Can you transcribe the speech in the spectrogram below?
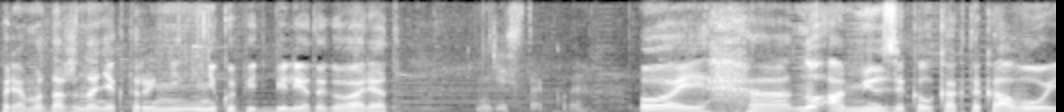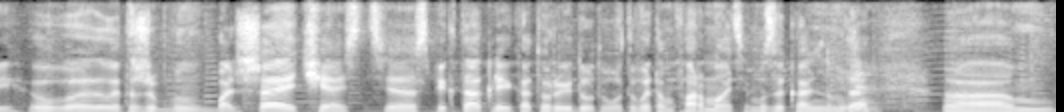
Прямо даже на некоторые не, не купить билеты, говорят. Есть такое. Ой, а, ну а мюзикл как таковой, это же большая часть э, спектаклей, которые идут вот в этом формате музыкальном, да? Ам,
